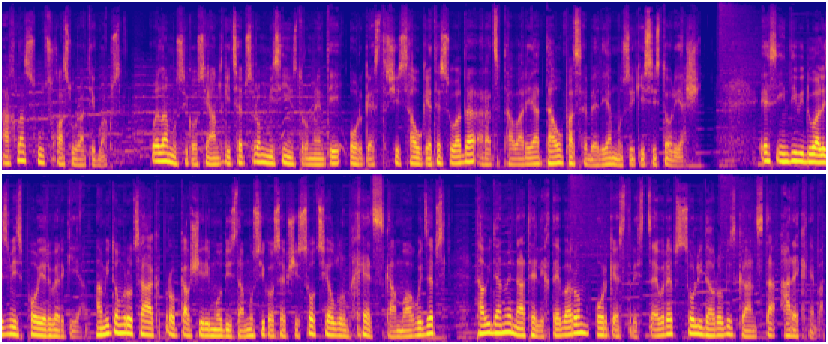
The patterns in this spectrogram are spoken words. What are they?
ახლა სულ სხვა სურათი გვაქვს. ყველა მუსიკოსი ამტკიცებს, რომ მისი ინსტრუმენტი ორკესტრში საუკეთესოა და რაც მთავარია, დაუფასებელია მუსიკის ისტორიაში. ეს ინდივიდუალიზმის ფოიერვერკია. ამიტომ როცა აქ პროპკავშირი მოდის და მუსიკოსებში სოციალურ მხეცს გამოაღვიძებს, თავიდანვე ნათელი ხდება, რომ ორკესტრის წევრებს სოლიდარობის განცდა არ ექნებათ.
